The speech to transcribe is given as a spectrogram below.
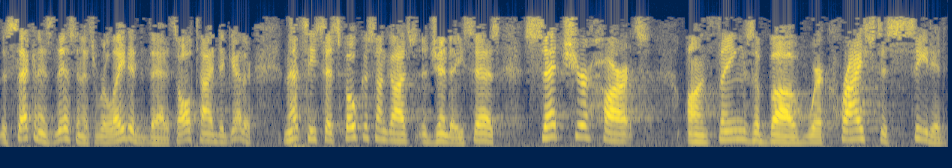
The second is this, and it's related to that. It's all tied together. And that's, he says, focus on God's agenda. He says, set your hearts on things above where Christ is seated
